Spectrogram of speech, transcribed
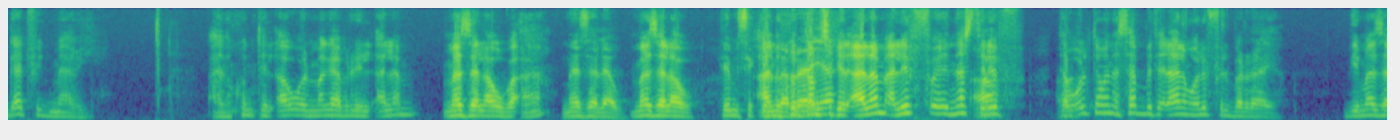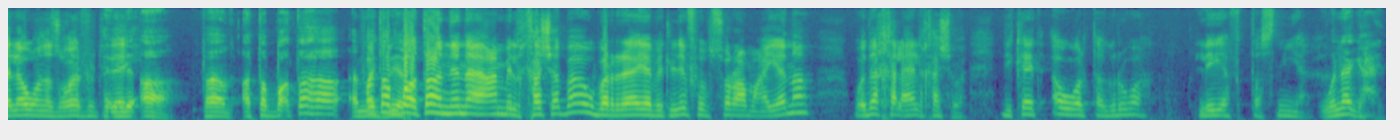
جت في دماغي. أنا كنت الأول ما اجبري القلم ماذا لو بقى. ماذا لو ماذا لو تمسك أنا كنت أمسك القلم ألف الناس آه. تلف. طب آه. قلت ما أنا أثبت القلم وألف البراية. دي ماذا لو وأنا صغير في ابتدائي. آه. فطبقتها أما فطبقتها إن أنا أعمل خشبة وبراية بتلف بسرعة معينة وادخل عليها الخشبة. دي كانت أول تجربة ليا في التصنيع. ونجحت.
